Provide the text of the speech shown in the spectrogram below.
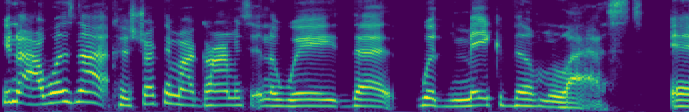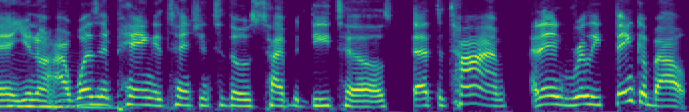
you know, I was not constructing my garments in a way that would make them last and you know i wasn't mm. paying attention to those type of details. At the time i didn't really think about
